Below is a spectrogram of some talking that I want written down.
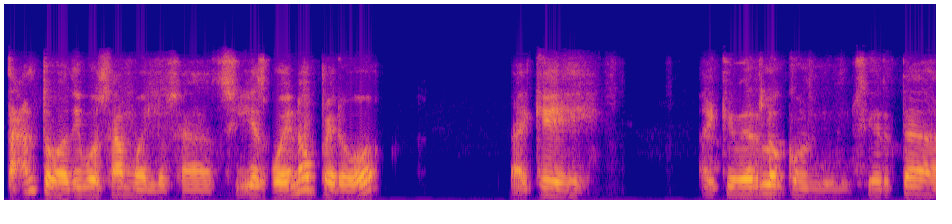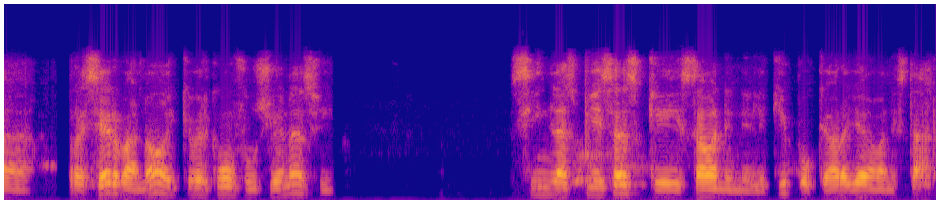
tanto a Divo Samuel, o sea, sí es bueno, pero hay que, hay que verlo con cierta reserva, ¿no? Hay que ver cómo funciona si, sin las piezas que estaban en el equipo, que ahora ya no van a estar.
